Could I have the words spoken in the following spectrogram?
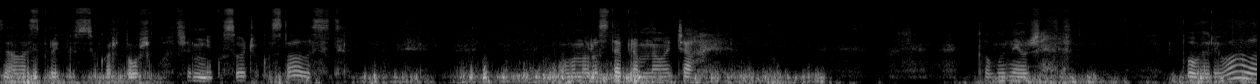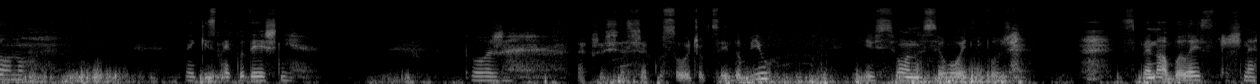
взялась прийти всю картошку. Ще мені кусочок осталось. Воно росте прямо на очах. Кавуни вже повиривала воно. Якісь никудишні. Теж. Так що зараз ще кусочок цей доб'ю. І все на сьогодні, бо вже спина болить страшне.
